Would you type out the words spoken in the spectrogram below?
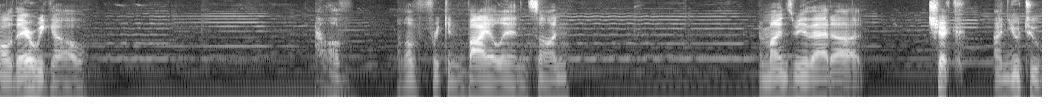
Oh, there we go. I love, I love freaking violin, son. Reminds me of that uh, chick on YouTube.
